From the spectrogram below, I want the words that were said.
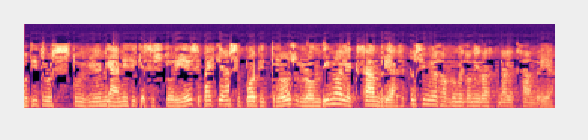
ο τίτλος του βιβλίου είναι Ανήθικες Ιστορίες. Υπάρχει ένας υπότιτλος Λονδίνο Αλεξάνδρεια. Σε ποιο σημείο θα βρούμε τον ήρωα στην Αλεξάνδρεια,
